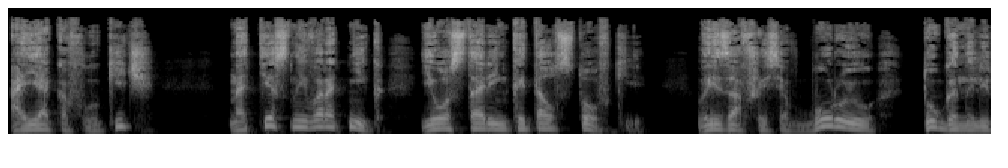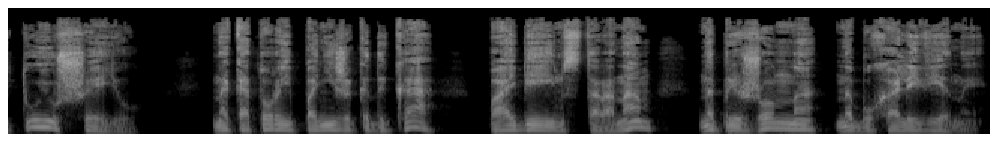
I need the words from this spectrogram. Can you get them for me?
а Яков Лукич на тесный воротник его старенькой толстовки, врезавшейся в бурую, туго налитую шею, на которой пониже кадыка по обеим сторонам напряженно набухали вены.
